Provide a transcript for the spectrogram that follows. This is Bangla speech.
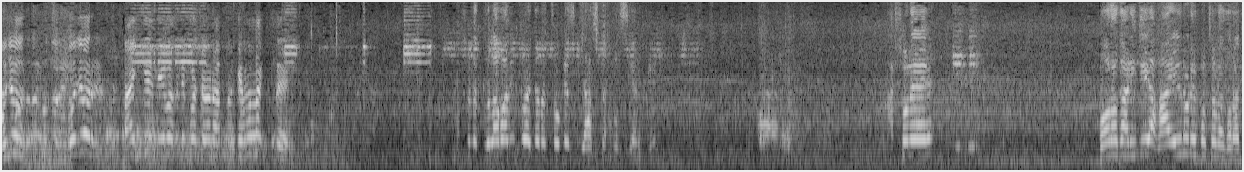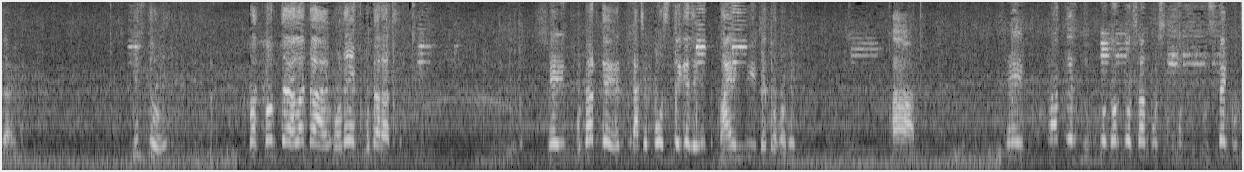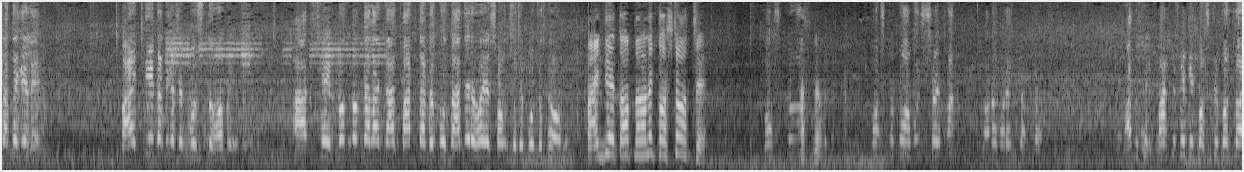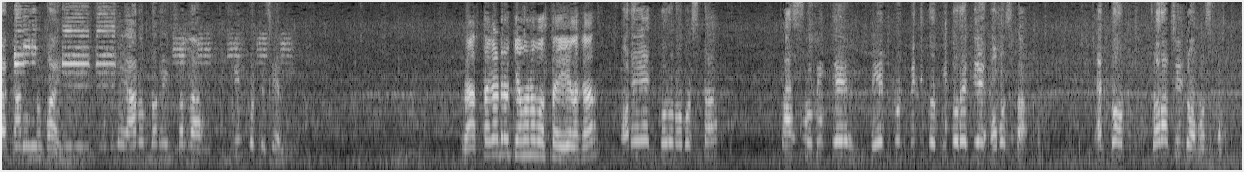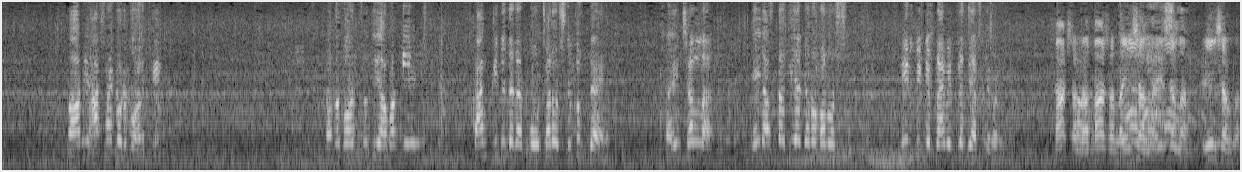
হুজুর হুজুর বাইক দিয়ে নির্বাচনী প্রচারণা আপনার কেমন লাগছে? ধুলাবালি তো যেন চোখে গ্লাসটা পড়ছি আর কি। আসলে বড় গাড়ি দিয়ে হাই রোডে প্রচারণা করা যায়। কিন্তু প্রত্যন্ত এলাকায় অনেক ভোটার আছে। সেই ভোটারদের কাছে পৌঁছতে গেলে বাইক দিয়ে যেতে হবে। আর সেই আপনাদের দুঃখ দুর্দশা বুঝতে ঘুচাতে গেলে বাইক দিয়ে তাদের কাছে পৌঁছতে হবে। আর সেই প্রথম জেলায় যার এলাকার বার্তাটুকু তাদের হয়ে সংসদে পৌঁছতে হবে। বাইক দিয়ে তো আপনার অনেক কষ্ট হচ্ছে। কষ্ট আচ্ছা। কষ্ট তো অবশ্যই জনগণের জন্য। মানুষের পাশে থেকে কষ্ট করলে একটা আনন্দ পাই সেই আনন্দটা ইনশাল্লাহ ফিল করতেছেন রাস্তাঘাটের কেমন অবস্থা এই এলাকার? অনেক করুণ অবস্থা। কাজ শ্রমিকদের মেন রুট ব্যতীত ভিতরে যে অবস্থা, একদম জরাচীর্ণ অবস্থা। তো আমি আশা করব আর কি, জনগণ যদি আমাকে কাঙ্ক্ষিত জায়গায় পৌঁছানোর সুযোগ দেয় তা ইনশাল্লাহ এই রাস্তা দিয়ে যেন মানুষ নির্বিকে প্রাইভেট গাড়ি আসতে পারে। মাশাল্লাহ মাশাল্লাহ, ইনশাল্লাহ ইনশাল্লাহ ইনশাল্লাহ।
